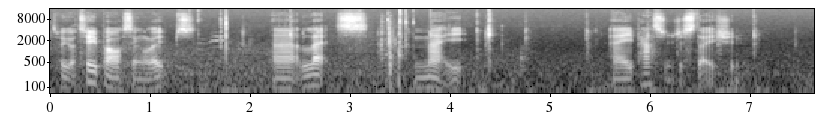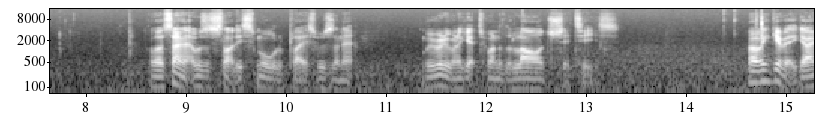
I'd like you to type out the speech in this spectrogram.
So we've got two passing loops. Uh, let's make a passenger station. Was saying that was a slightly smaller place, wasn't it? We really want to get to one of the large cities. Well, we can give it a go.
